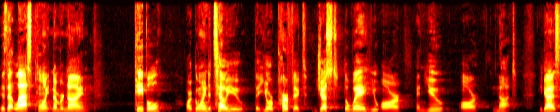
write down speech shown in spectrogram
is that last point, number nine. People are going to tell you that you're perfect just the way you are, and you are not. You guys,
